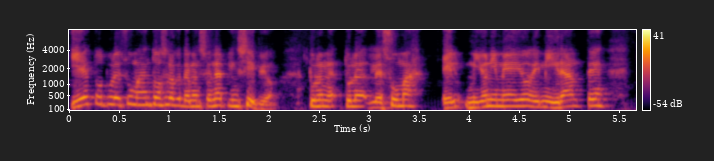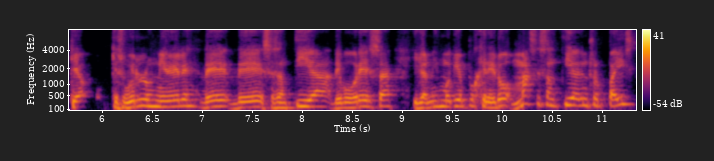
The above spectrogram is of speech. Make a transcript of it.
Y esto tú le sumas entonces lo que te mencioné al principio, tú le, le sumas el millón y medio de inmigrantes que que subieron los niveles de, cesantía, de pobreza, y que al mismo tiempo generó más cesantía dentro del país.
